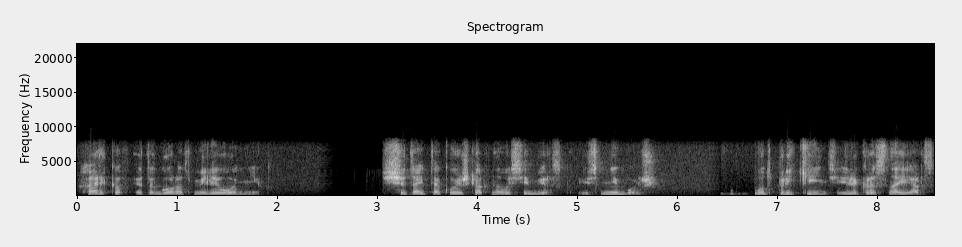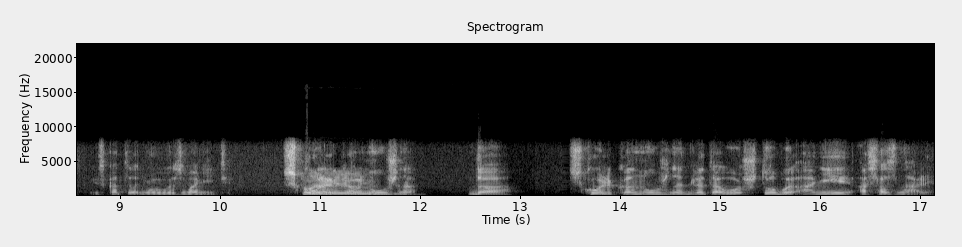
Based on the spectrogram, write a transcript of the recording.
Харьков – это город-миллионник считать такой же, как Новосибирск, если не больше. Вот прикиньте, или Красноярск, из которого вы звоните. Сколько нужно, да, сколько нужно для того, чтобы они осознали.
